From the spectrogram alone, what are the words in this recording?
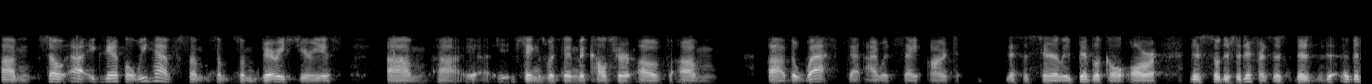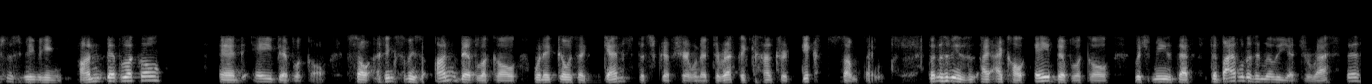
Um, so, uh, example, we have some some some very serious um, uh, things within the culture of um, uh, the West that I would say aren't necessarily biblical, or there's, so there's a difference. There's, there's the difference between unbiblical and abiblical. So I think something's unbiblical when it goes against the scripture, when it directly contradicts something. But thing is I, I call abiblical, which means that the Bible doesn't really address this,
